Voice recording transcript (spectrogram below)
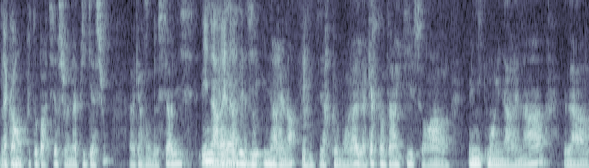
D'accord. On va plutôt partir sur une application avec un certain nombre de services in arena, dédiés in arena. Mhm. C'est-à-dire que bon là, la carte interactive sera uniquement in arena. La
